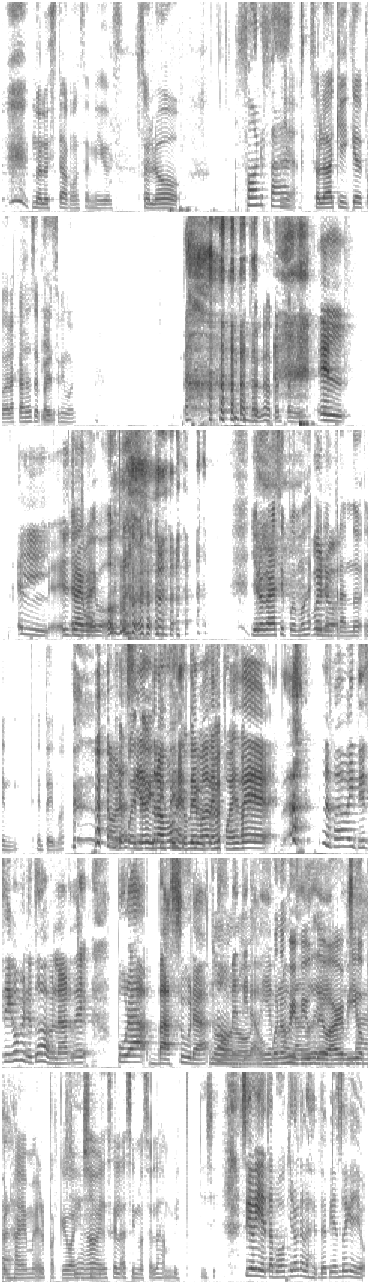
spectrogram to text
no lo estamos, amigos. Solo, Fun fact. yeah, solo aquí que todas las casas se parecen igual. todos los apartamentos. El. El, el El drywall. drywall. Yo creo que ahora sí podemos ir entrando en, en tema. Ahora sí entramos 25 en tema minutos. después de. Después de 25 minutos de hablar de pura basura. No, mentira. buenos reviews de, Barbie, cosas- Oppenheimer, para que vayan sí. a vérselas si no se las han visto. Sí, sí. Sí, oye, tampoco quiero que la gente piense que yo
